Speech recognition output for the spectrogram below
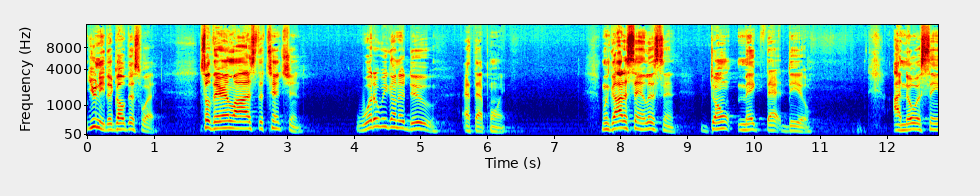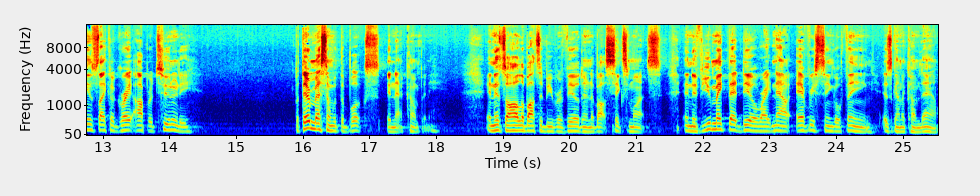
you need to go this way. So therein lies the tension. What are we going to do at that point? When God is saying, listen, don't make that deal. I know it seems like a great opportunity, but they're messing with the books in that company. And it's all about to be revealed in about six months. And if you make that deal right now, every single thing is going to come down.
